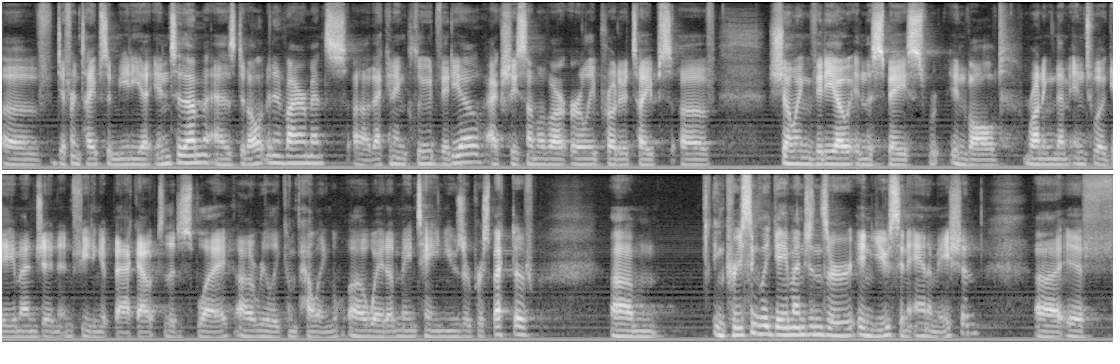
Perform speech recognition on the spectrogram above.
of different types of media into them as development environments. Uh, that can include video. Actually, some of our early prototypes of showing video in the space involved running them into a game engine and feeding it back out to the display. A really compelling uh, way to maintain user perspective. Um, increasingly, game engines are in use in animation. Uh, if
